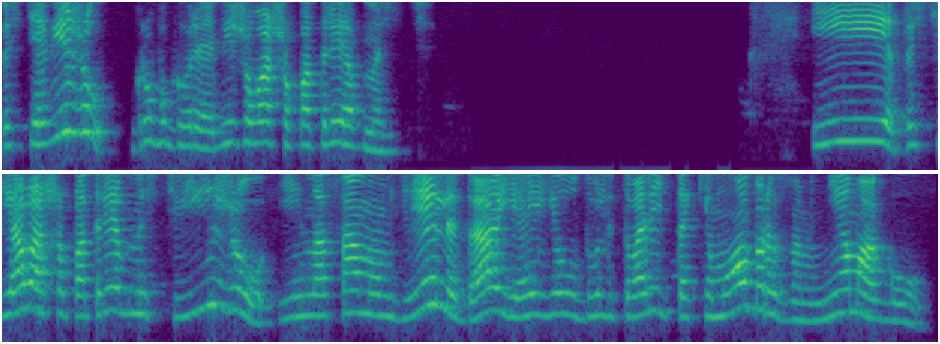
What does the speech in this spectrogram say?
То есть я вижу, грубо говоря, я вижу вашу потребность. И, то есть я вашу потребность вижу, и на самом деле, да, я ее удовлетворить таким образом не могу.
